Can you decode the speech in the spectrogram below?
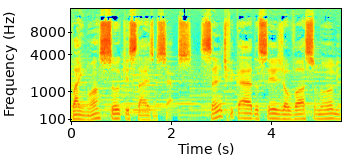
Pai nosso que estais nos céus, santificado seja o vosso nome,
